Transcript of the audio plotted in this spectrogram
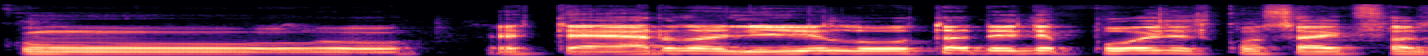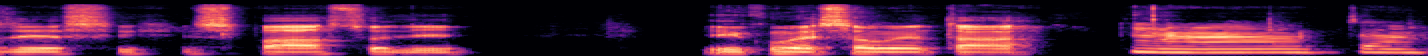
com o Eterno ali, luta, daí depois ele consegue fazer esse espaço ali. E começa a aumentar. Ah, tá.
